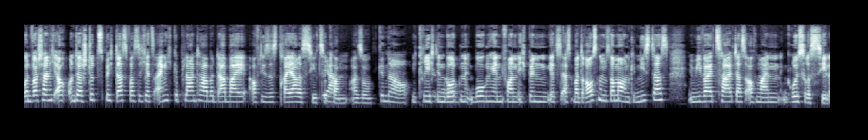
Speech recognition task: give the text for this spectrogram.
und wahrscheinlich auch unterstützt mich das, was ich jetzt eigentlich geplant habe, dabei auf dieses Dreijahresziel zu ja, kommen. Also genau. Wie kriege ich genau. den Bogen hin von, ich bin jetzt erstmal draußen im Sommer und genieße das. Inwieweit zahlt das auf mein größeres Ziel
